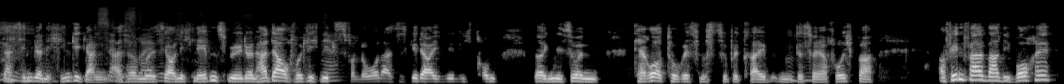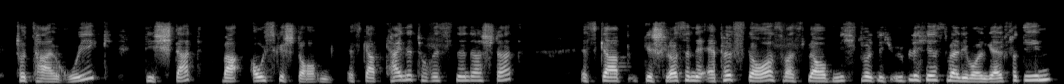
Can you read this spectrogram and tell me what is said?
da sind wir nicht hingegangen. Also man ist ja auch nicht lebensmüde und hat da auch wirklich ja. nichts verloren. Also es geht ja eigentlich nicht darum, irgendwie so einen Terrortourismus zu betreiben. Mhm. Das wäre ja furchtbar. Auf jeden Fall war die Woche total ruhig. Die Stadt war ausgestorben. Es gab keine Touristen in der Stadt. Es gab geschlossene Apple Stores, was glaube ich nicht wirklich üblich ist, weil die wollen Geld verdienen.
